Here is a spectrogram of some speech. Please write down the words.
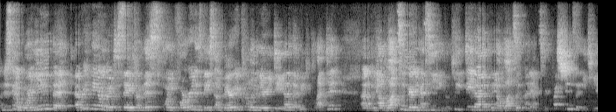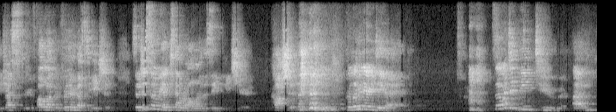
I'm just going to warn you that everything I'm about to say from this point forward is based on very preliminary data that we've collected. Um, we have lots of very messy, incomplete data. We have lots of unanswered questions that need to be addressed through follow-up and further investigation. So just so we understand we're all on the same page here. Caution. preliminary data ahead. So what did we do? Um,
